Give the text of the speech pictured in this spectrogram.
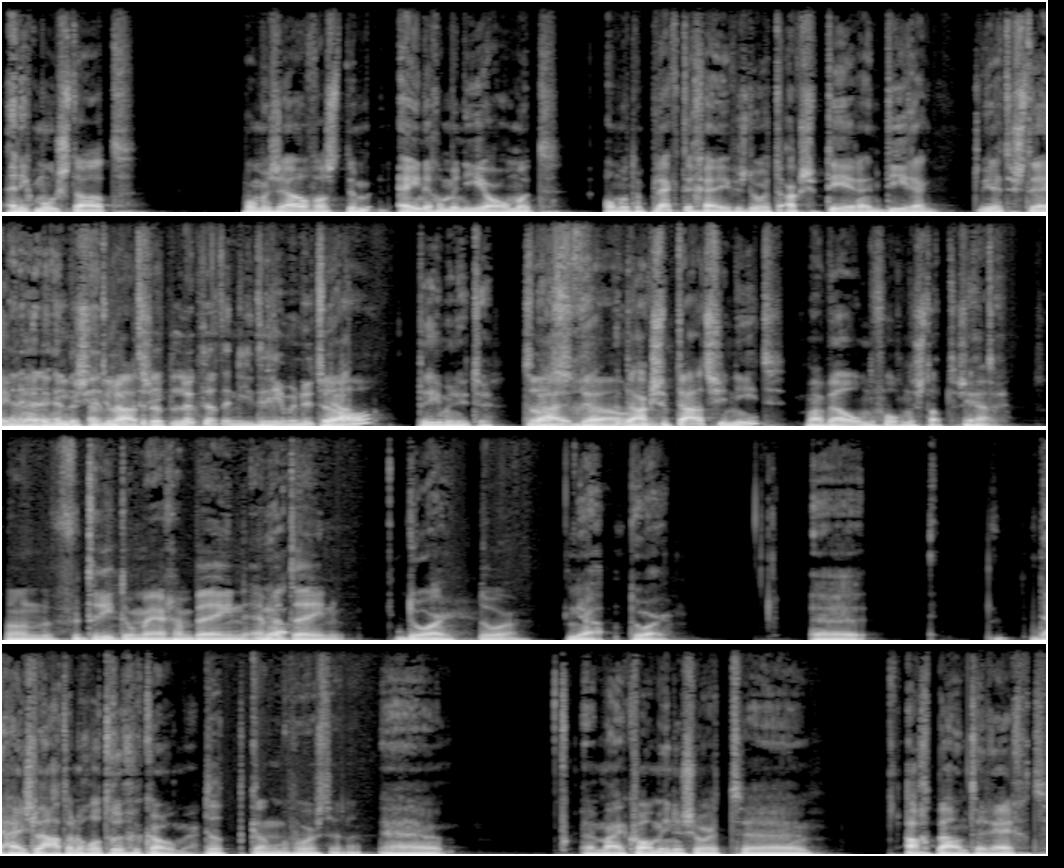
En ik moest dat voor mezelf was de enige manier om het, om het een plek te geven, is door het te accepteren en direct weer te streven naar de nieuwe situatie. dat, lukt dat in die drie minuten Ja. al? Drie minuten. Het was Ja, de, gewoon- de acceptatie niet, maar wel om de volgende stap te zetten. Gewoon verdriet door merg en been en Ja. meteen Door. door. Ja, door. Eh, hij is later nog wel teruggekomen. Dat kan ik me voorstellen. Eh, eh, maar ik kwam in een soort achtbaan terecht.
